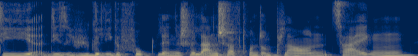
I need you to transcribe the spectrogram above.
die diese hügelige vogtländische Landschaft rund um Plauen zeigen.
